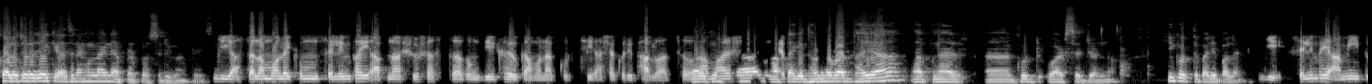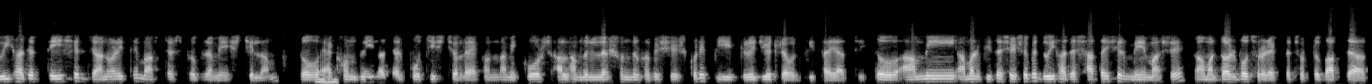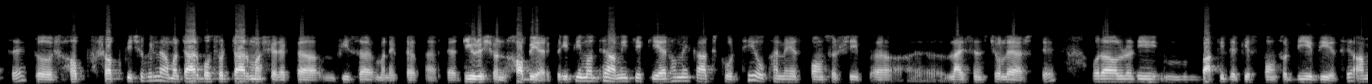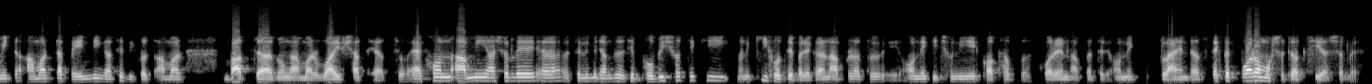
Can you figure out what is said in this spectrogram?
কলে চলে যাই কে আছেন এখন লাইনে? আপনার প্রস্তুতি কোন প্লিজ জি আসসালামু আলাইকুম সেলিম ভাই। আপনার সুস্বাস্থ্য এবং দীর্ঘায়ু কামনা করছি আশা করি ভালো আছো। আমার আপনাকে ধন্যবাদ ভাইয়া আপনার গুড ওয়ার্ডস এর জন্য। কি করতে পারি বলেন? জি সেলিম ভাই আমি দুই হাজার তেইশের জানুয়ারিতে মাস্টার্স প্রোগ্রামে এসেছিলাম। তো এখন দুই হাজার পঁচিশ চলে এখন আমি কোর্স আলহামদুলিল্লাহ সুন্দরভাবে শেষ করে পি গ্রাজুয়েট রাউট ভিসায় আছি। তো আমি আমার ভিসা শেষ হবে দুই হাজার সাতাইশের মে মাসে। তো আমার দশ বছরের একটা ছোট্ট বাচ্চা আছে। তো সব সবকিছু মিলে আমার চার বছর চার মাসের একটা ভিসা মানে একটা ডিউরেশন হবে আর কি। ইতিমধ্যে আমি যে কেয়ার হোমে কাজ করছি ওখানে স্পন্সরশিপ লাইসেন্স চলে আসছে। ওরা অলরেডি বাকিদেরকে স্পন্সর দিয়ে দিয়েছে। আমি আমারটা পেন্ডিং আছে বিকজ আমার বাচ্চা এবং আমার ওয়াইফ সাথে আছে। এখন আমি আসলে সেলিমে জানতে চাচ্ছি ভবিষ্যতে কি মানে কি হতে পারে? কারণ আপনারা তো অনেক কিছু নিয়ে কথা করেন, আপনাদের অনেক ক্লায়েন্ট আছে। একটা পরামর্শ চাচ্ছি আসলে।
